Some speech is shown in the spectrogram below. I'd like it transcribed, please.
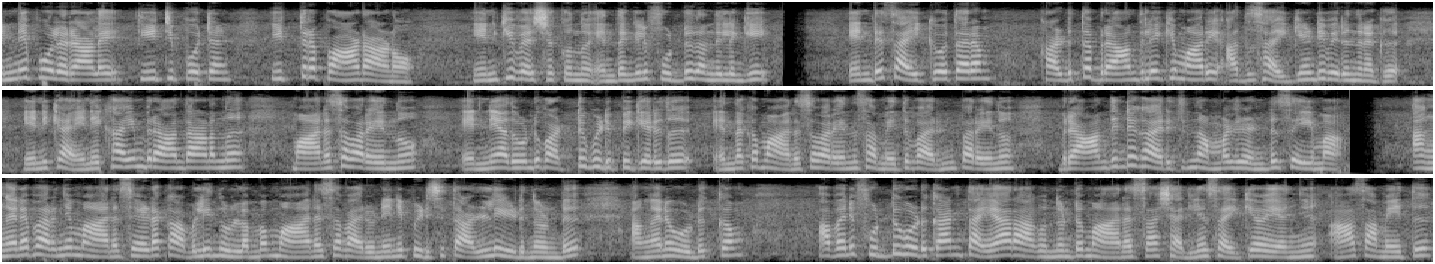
എന്നെപ്പോലെ ഒരാളെ തീറ്റിപ്പോറ്റാൻ ഇത്ര പാടാണോ? എനിക്ക് വിശക്കുന്നു. എന്തെങ്കിലും ഫുഡ് തന്നില്ലെങ്കിൽ എന്റെ സൈക്കോ തരം കടുത്ത ഭ്രാന്തിലേക്ക് മാറി അത് സഹിക്കേണ്ടി വരും നിനക്ക്. എനിക്ക് അതിനേക്കായും ഭ്രാന്താണെന്ന് മാനസ പറയുന്നു. എന്നെ അതുകൊണ്ട് വട്ടുപിടിപ്പിക്കരുത് എന്നൊക്കെ മാനസ പറയുന്ന സമയത്ത് വരുൺ പറയുന്നു. ഭ്രാന്തിന്റെ കാര്യത്തിൽ നമ്മൾ രണ്ട് സെയിമാ അങ്ങനെ പറഞ്ഞ് മാനസയുടെ കവിളി നുള്ളുമ്പോൾ മാനസ വരുണിനെ പിടിച്ച് തള്ളിയിടുന്നുണ്ട്. അങ്ങനെ ഒടുക്കം അവന് ഫുഡ് കൊടുക്കാൻ തയ്യാറാകുന്നുണ്ട് മാനസ. ശല്യം സഹിക്കവയഞ്ഞ് ആ സമയത്ത്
